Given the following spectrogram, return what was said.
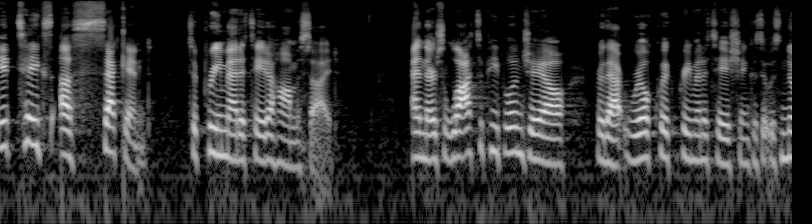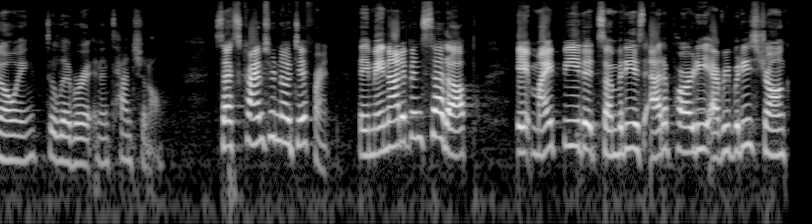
It takes a second to premeditate a homicide. And there's lots of people in jail for that real quick premeditation because it was knowing, deliberate, and intentional. Sex crimes are no different. They may not have been set up. It might be that somebody is at a party, everybody's drunk.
